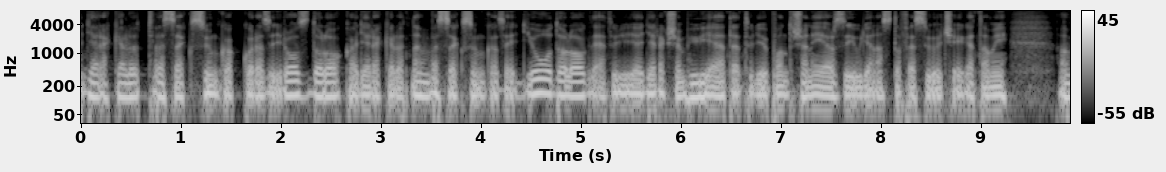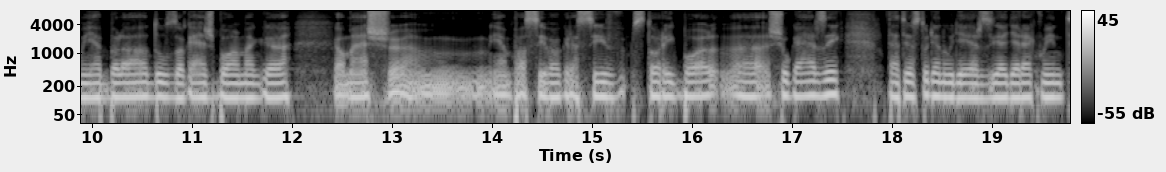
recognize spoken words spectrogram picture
gyerek előtt veszekszünk, akkor az egy rossz dolog, ha a gyerek előtt nem veszekszünk, az egy jó dolog, de hát ugye a gyerek sem hülye, tehát hogy ő pontosan érzi ugyanazt a feszültséget, ami, ami ebből a duzzogásból, meg a más ilyen passzív-agresszív sztorikból sugárzik. Tehát ő ezt ugyanúgy érzi a gyerek, mint,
